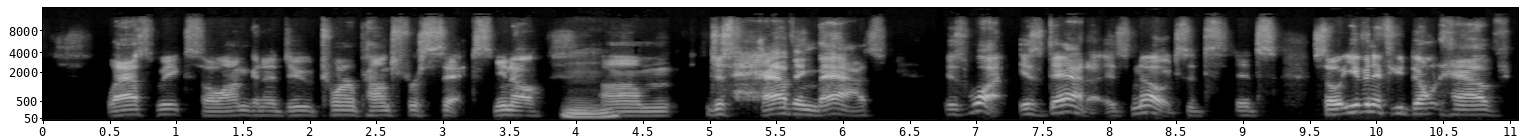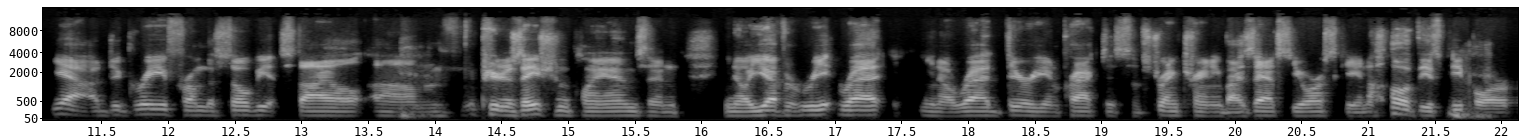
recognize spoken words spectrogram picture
last week so i'm going to do 200 pounds for six you know mm. um, just having that is what? Is data it's notes it's it's so even if you don't have yeah a degree from the soviet style um, periodization plans and you know you haven't re- read you know read theory and practice of strength training by zatsiorsky and all of these people are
